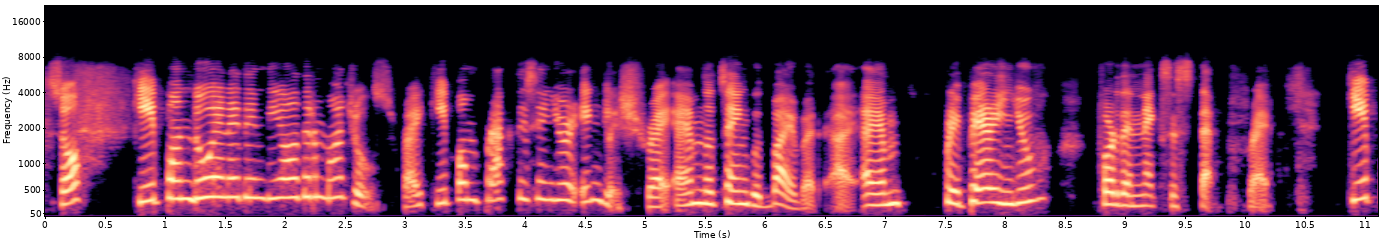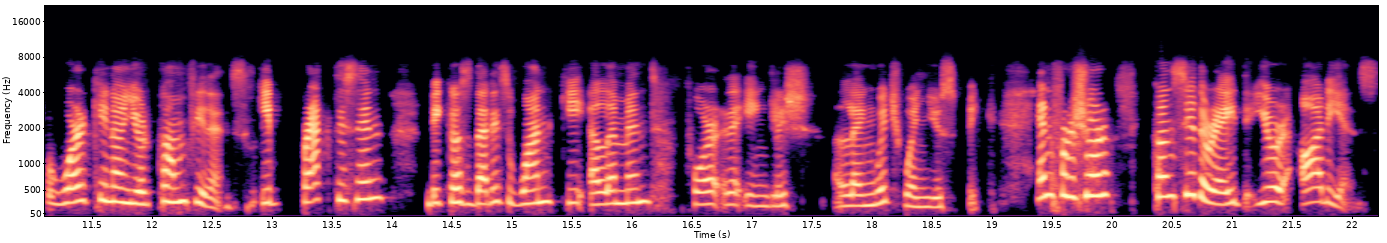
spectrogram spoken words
So keep on doing it in the other modules, right? Keep on practicing your English, right? I am not saying goodbye, but I, I am preparing you for the next step, right? Keep working on your confidence. Keep practicing because that is one key element for the English language when you speak. And for sure, considerate your audience.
